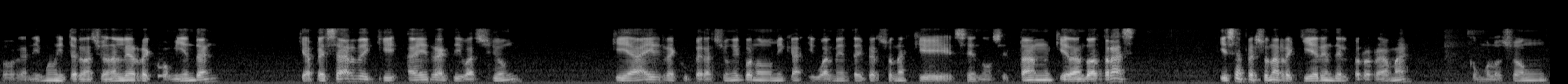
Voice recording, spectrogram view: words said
Los organismos internacionales recomiendan que a pesar de que hay reactivación, que hay recuperación económica, igualmente hay personas que se nos están quedando atrás. Esas personas requieren del programa como lo son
